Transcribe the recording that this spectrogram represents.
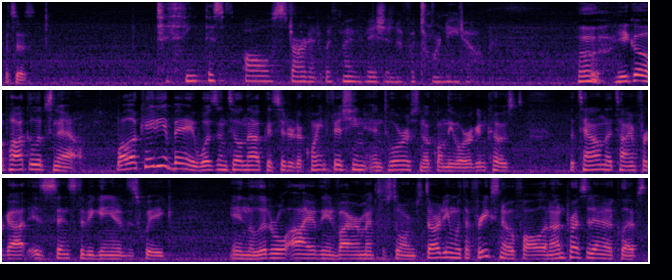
What's this? To think this all started with my vision of a tornado. Eco apocalypse now. While Arcadia Bay was until now considered a quaint fishing and tourist nook on the Oregon coast, the town that time forgot is since the beginning of this week in the literal eye of the environmental storm, starting with a freak snowfall, an unprecedented eclipse,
